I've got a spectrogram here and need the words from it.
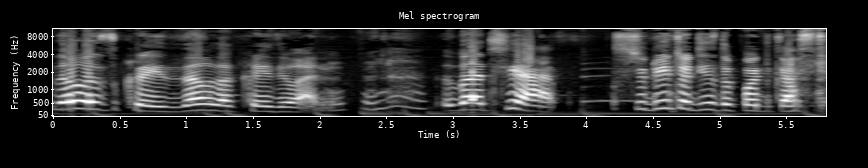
was crazy. That was a crazy one. But yeah, should we introduce the podcast?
